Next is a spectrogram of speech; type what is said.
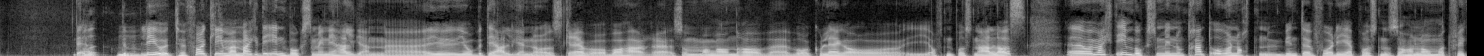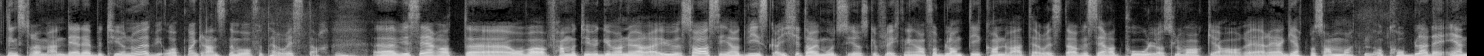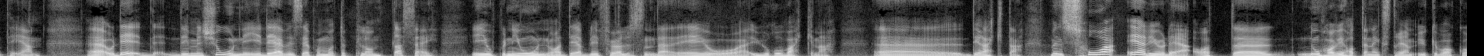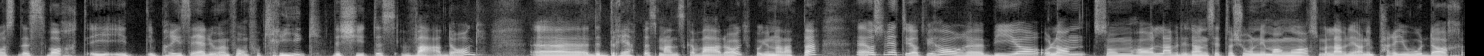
Det, det, mm. blir jo tøffere klima. Jeg merket i innboksen min i helgen. Eh, jeg jobbet i helgen og skrev og var her eh, som mange andre av eh, våre kollegaer i Aftenposten og ellers. Og jeg merket innboksen min omtrent over natten vi begynte å få de e-postene som handler om at flyktningstrømmen det det betyr nå, er at vi åpner grensene våre for terrorister. Mm. Vi ser at over 25 guvernører i USA sier at vi skal ikke ta imot syriske flyktninger, for blant de kan det være terrorister. Vi ser at Polen og Slovakia har reagert på samme måten og kobler det én til én. Eh, og det, Dimensjonen i det, hvis det på en måte planter seg i opinionen, og at det blir følelsen, det er jo urovekkende. Eh, direkte. Men så er det jo det at eh, nå har vi hatt en ekstrem uke bak oss. Det er svart. I, i, I, Paris er det jo en form for krig. Det skytes hver dag. Eh, det drepes mennesker hver dag pga. dette. Eh, og så vet vi at vi har eh, byer og land som har levd i denne situasjonen i mange år, som har levd i den i perioder.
